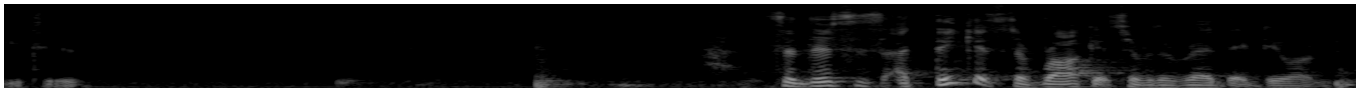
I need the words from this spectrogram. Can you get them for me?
YouTube. So this is, I think it's the rockets over the red they do on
